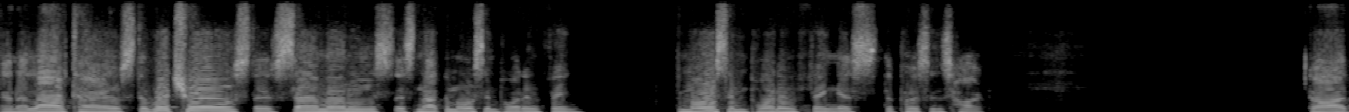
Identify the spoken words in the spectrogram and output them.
And a lot of times, the rituals, the ceremonies, is not the most important thing. The most important thing is the person's heart. God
